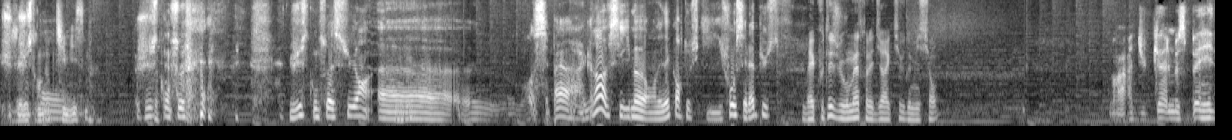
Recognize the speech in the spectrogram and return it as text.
Juste qu'on- optimisme. Juste qu'on soit, juste qu'on soit sûr, euh, euh, c'est pas grave s'il meurt. On est d'accord. Tout ce qu'il faut, c'est la puce. Bah écoutez, je vais vous mettre les directives de mission. Ah, du calme, Spade.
